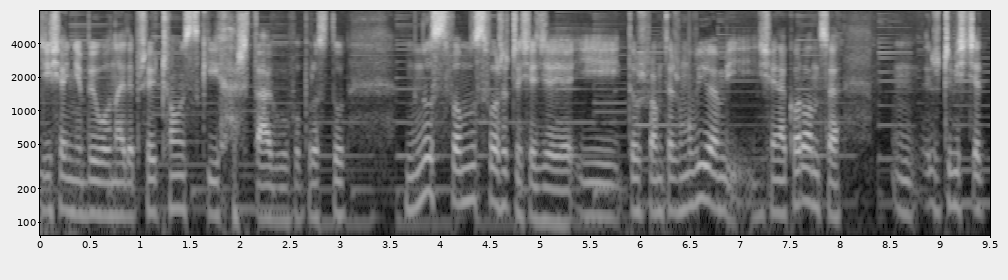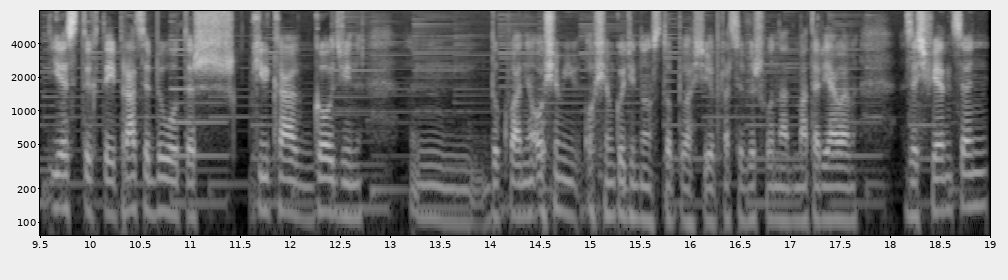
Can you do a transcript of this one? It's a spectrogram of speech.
dzisiaj nie było najlepszej cząstki hashtagu. Po prostu mnóstwo, mnóstwo rzeczy się dzieje i to już Wam też mówiłem i dzisiaj na koronce. Mm, rzeczywiście jest tych, tej pracy było też kilka godzin, mm, dokładnie 8, 8 godzin non-stop właściwie pracy wyszło nad materiałem ze święceń.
